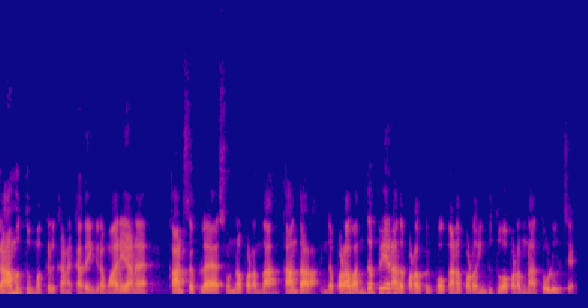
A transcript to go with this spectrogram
கிராமத்து மக்களுக்கான கதைங்கிற மாதிரியான கான்செப்டில் சொன்ன படம் தான் காந்தாரா. இந்த படம் வந்தப்பே நான் அந்த படம் பிற்போக்கான படம் இந்துத்துவ படம் நான் தோலுரிச்சேன்.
